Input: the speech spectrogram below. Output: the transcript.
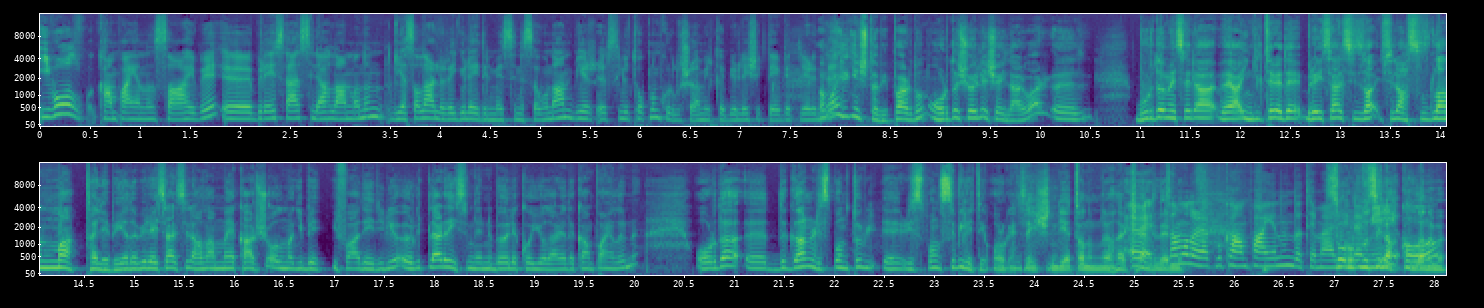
Evolve kampanyanın sahibi e, bireysel silahlanmanın yasalarla regüle edilmesini savunan bir e, sivil toplum kuruluşu Amerika Birleşik Devletleri'nde. Ama ilginç tabii pardon orada şöyle şeyler var. E, burada mesela veya İngiltere'de bireysel silah, silahsızlanma talebi ya da bireysel silahlanmaya karşı olma gibi ifade ediliyor. Örgütler de isimlerini böyle koyuyorlar ya da kampanyalarını. Orada e, The Gun e, Responsibility Organization diye tanımlıyorlar evet, kendilerini. Evet tam olarak bu kampanyanın da temel Sorumlu silah kullanımı. o.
